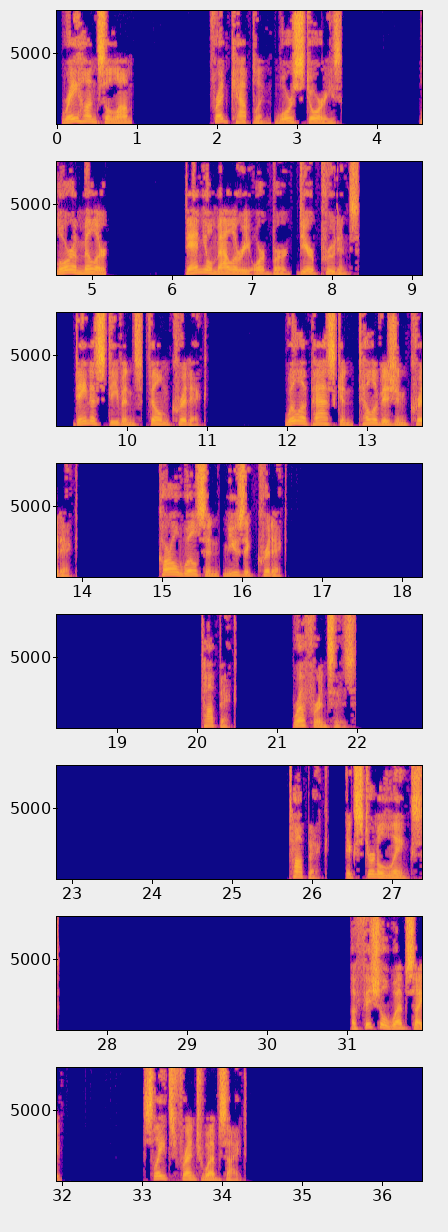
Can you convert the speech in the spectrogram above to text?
Reihan Salam, Fred Kaplan, War Stories. Laura Miller, Daniel Mallory Ortberg, Dear Prudence. Dana Stevens, film critic. Willa Paskin, television critic. Carl Wilson music critic Topic References External links Official website Slate's French website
